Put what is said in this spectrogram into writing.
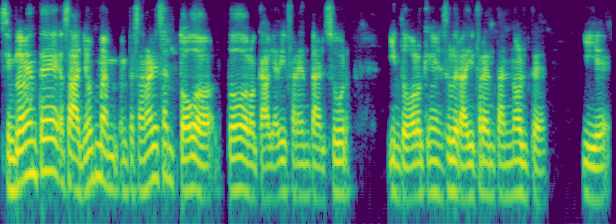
simplemente, o sea, yo me empecé a analizar todo, todo lo que había diferente al sur y todo lo que en el sur era diferente al norte. Y eh,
